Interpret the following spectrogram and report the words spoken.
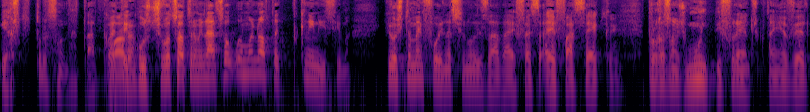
E a reestruturação da TAP vai Claro. ter custos. Vou só terminar só uma nota pequeniníssima, que hoje também foi nacionalizada a EFAS a EFASEC, por razões muito diferentes que têm a ver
